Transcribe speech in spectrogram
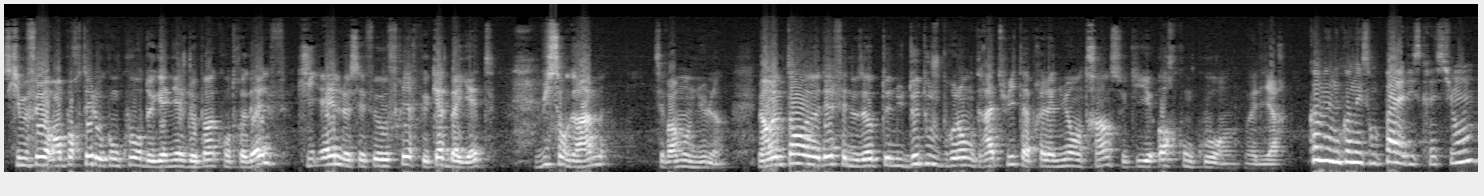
Ce qui me fait remporter le concours de gagnage de pain contre Delphes, qui elle ne s'est fait offrir que 4 baguettes, 800 grammes. C'est vraiment nul. Hein. Mais en même temps, euh, Delphes nous a obtenu deux douches brûlantes gratuites après la nuit en train, ce qui est hors concours, hein, on va dire. Comme nous ne connaissons pas la discrétion,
